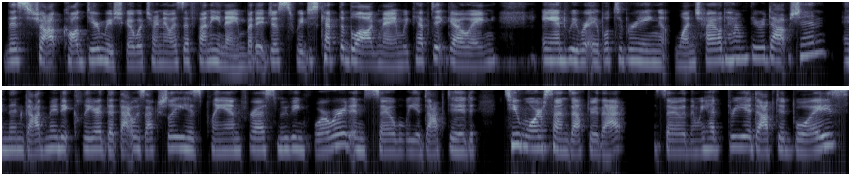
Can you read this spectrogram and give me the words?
this shop called Dear Mushka, which I know is a funny name, but it just we just kept the blog name, we kept it going, and we were able to bring one child home through adoption. And then God made it clear that that was actually His plan for us moving forward, and so we adopted two more sons after that. So then we had three adopted boys.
